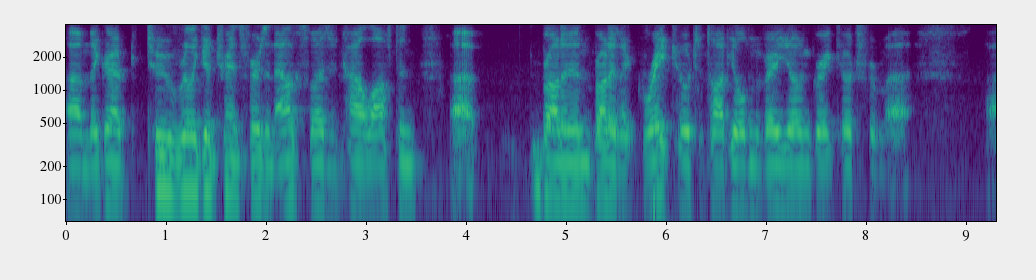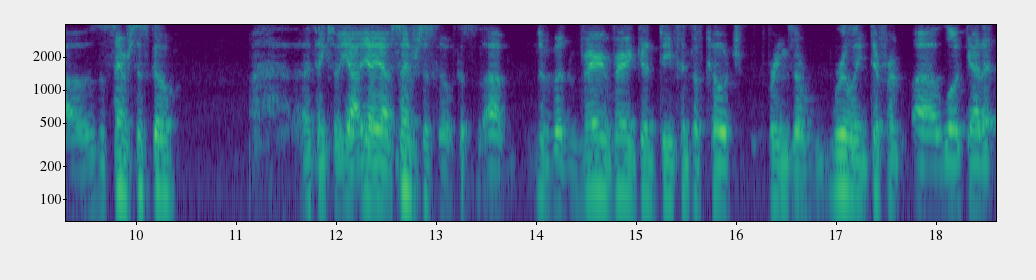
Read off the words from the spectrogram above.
Um, they grabbed two really good transfers in Alex Fudge and Kyle Lofton. Uh, brought in brought in a great coach in Todd Golden, a very young, great coach from uh, uh, was it San Francisco? I think so. Yeah, yeah, yeah, San Francisco. Because uh, but very, very good defensive coach brings a really different uh, look at it,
